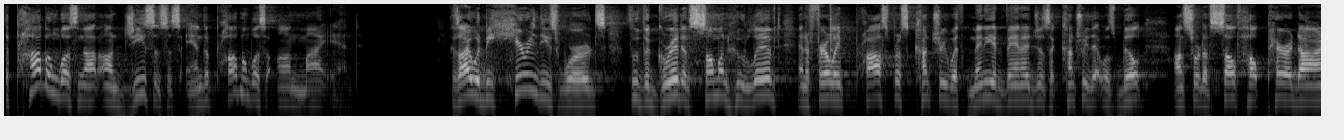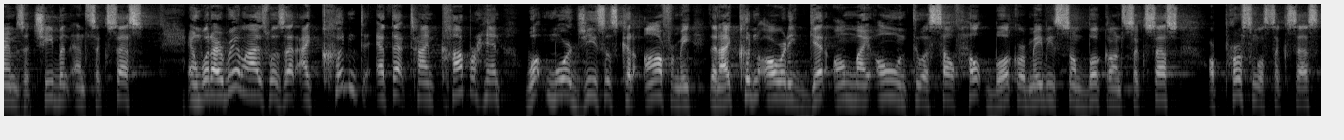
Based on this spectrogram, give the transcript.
the problem was not on Jesus' end, the problem was on my end. Because I would be hearing these words through the grid of someone who lived in a fairly prosperous country with many advantages, a country that was built on sort of self help paradigms, achievement, and success. And what I realized was that I couldn't at that time comprehend what more Jesus could offer me than I couldn't already get on my own through a self help book or maybe some book on success or personal success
